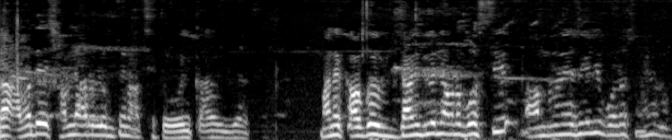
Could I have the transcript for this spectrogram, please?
না আমাদের সামনে আরও লোকজন আছে তো ওই কারও ইয়ে আছে। মানে কাউকে জানিয়ে দিলেন যে আমরা বসছি আন্দোলনে এসে গেছি বলার সময় লোক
